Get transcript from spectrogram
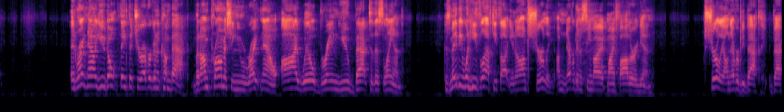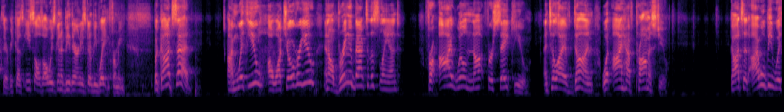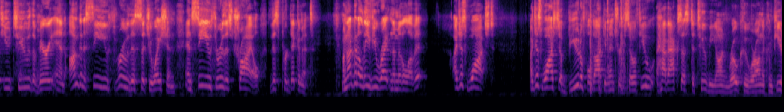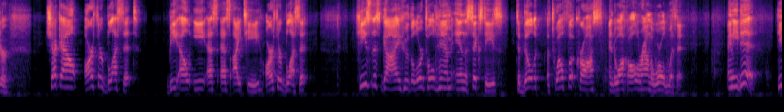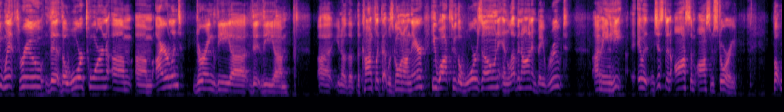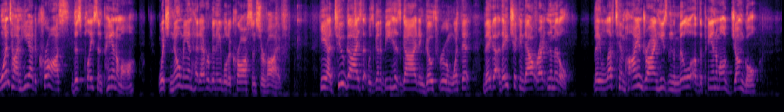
and right now you don't think that you're ever going to come back. But I'm promising you right now, I will bring you back to this land. Because maybe when he left, he thought, you know, I'm surely, I'm never going to see my, my father again surely I'll never be back back there because Esau's always going to be there and he's going to be waiting for me. But God said, I'm with you, I'll watch over you, and I'll bring you back to this land, for I will not forsake you until I have done what I have promised you. God said, I will be with you to the very end. I'm going to see you through this situation and see you through this trial, this predicament. I'm not going to leave you right in the middle of it. I just watched I just watched a beautiful documentary. So if you have access to Tubi on Roku or on the computer, check out Arthur Blessitt, B L E S S I T, Arthur Blessitt. He's this guy who the Lord told him in the 60s to build a 12 foot cross and to walk all around the world with it. And he did. He went through the, the war torn um, um, Ireland during the, uh, the, the um, uh, you know, the, the conflict that was going on there. He walked through the war zone in Lebanon and Beirut. I mean, he it was just an awesome, awesome story. But one time he had to cross this place in Panama, which no man had ever been able to cross and survive. He had two guys that was going to be his guide and go through him with it. They got they chickened out right in the middle. They left him high and dry, and he's in the middle of the Panama jungle,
